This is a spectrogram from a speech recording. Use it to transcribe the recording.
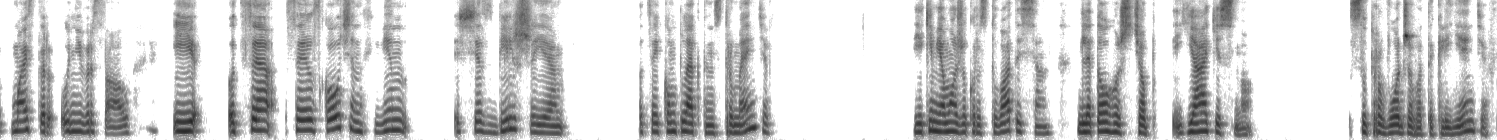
майстер універсал. І оце sales coaching, він ще збільшує оцей комплект інструментів, яким я можу користуватися для того, щоб якісно супроводжувати клієнтів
